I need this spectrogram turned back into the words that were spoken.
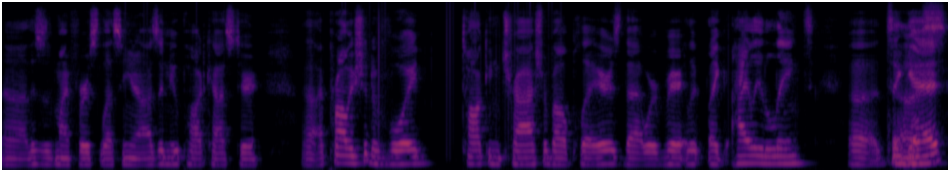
Uh, this is my first lesson. You know, as a new podcaster, uh, I probably should avoid talking trash about players that were very like highly linked uh, to, to get us,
